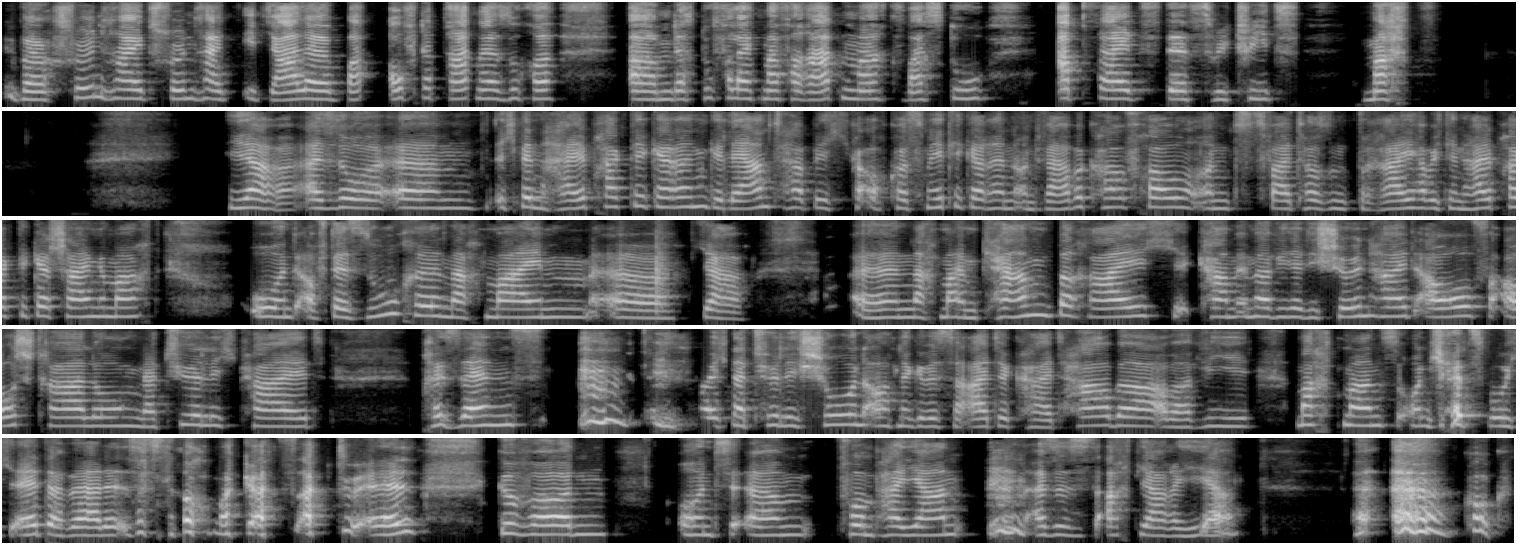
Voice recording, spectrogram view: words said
über Schönheit, Schönheitsideale auf der Partnersuche, ähm, dass du vielleicht mal verraten magst, was du abseits des Retreats machst. Ja, also ähm, ich bin Heilpraktikerin, gelernt habe ich auch Kosmetikerin und Werbekauffrau und 2003 habe ich den Heilpraktikerschein gemacht. Und auf der Suche nach meinem, äh, ja, äh, nach meinem Kernbereich kam immer wieder die Schönheit auf, Ausstrahlung, Natürlichkeit, Präsenz weil ich natürlich schon auch eine gewisse Eitelkeit habe, aber wie macht man es? Und jetzt, wo ich älter werde, ist es noch mal ganz aktuell geworden. Und ähm, vor ein paar Jahren, also es ist acht Jahre her, guck,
